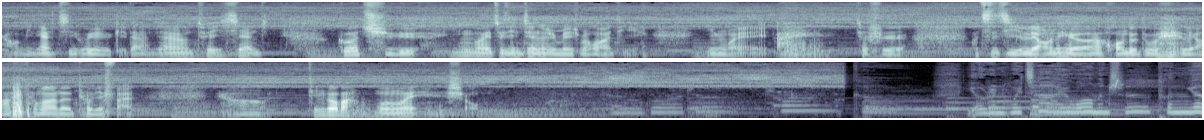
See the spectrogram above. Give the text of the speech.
然后明天机会给大家推荐。歌曲，因为最近真的是没什么话题，因为唉，就是我自己聊那个黄赌毒也聊的他妈的特别烦，然后听歌吧，莫文蔚手。有人会猜我们是朋友，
